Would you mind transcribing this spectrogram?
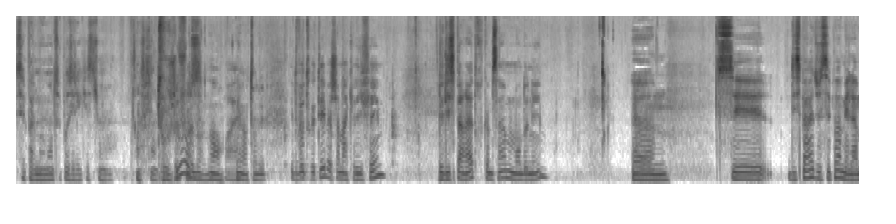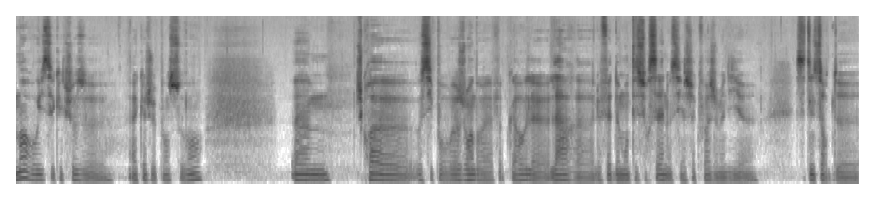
c'est pas le moment de se poser les questions. hein. Toujours Ouais. bien entendu. Et de votre côté, Bachar Khalife, de disparaître comme ça à un moment donné? Euh, c'est disparaître, je sais pas, mais la mort, oui, c'est quelque chose euh, à laquelle je pense souvent. Euh, je crois euh, aussi pour rejoindre euh, Fab Caro, l'art, le fait de monter sur scène aussi. À chaque fois, je me dis, c'est une sorte de,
